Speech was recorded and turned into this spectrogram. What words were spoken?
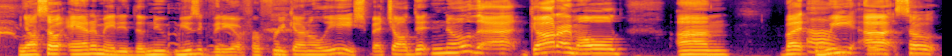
he also animated the new music video for Freak on a Leash. Bet y'all didn't know that. God, I'm old. Um, but Oh, we, uh, so,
